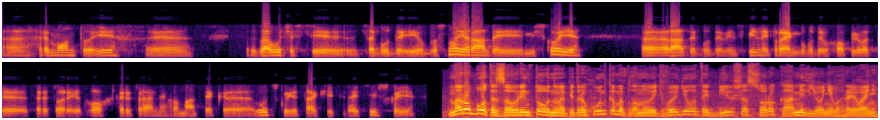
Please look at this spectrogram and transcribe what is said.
е, ремонту і е, за участі це буде і обласної ради, і міської ради буде він спільний проект, бо буде охоплювати територію двох територіальних громад, як Луцької, так і Підгайцівської. На роботи за орієнтовними підрахунками планують виділити більше 40 мільйонів гривень.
